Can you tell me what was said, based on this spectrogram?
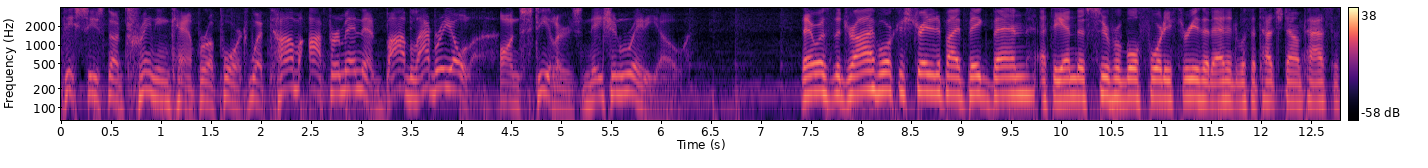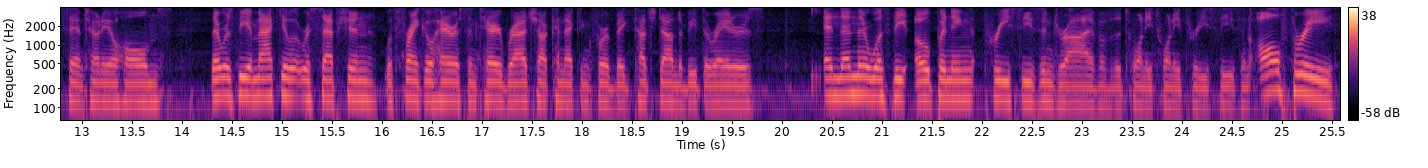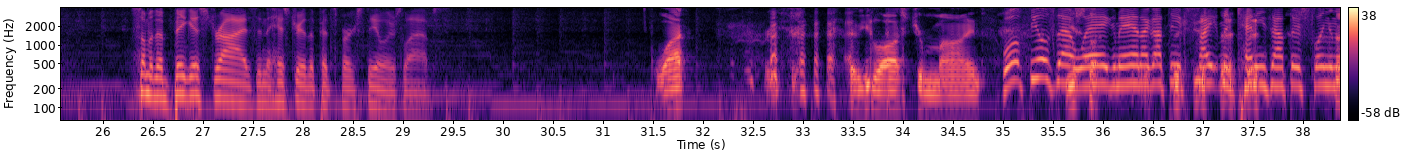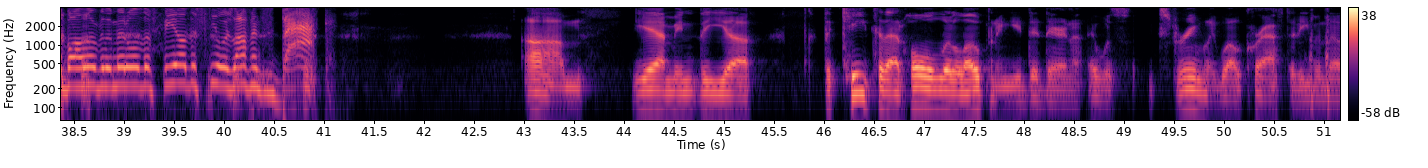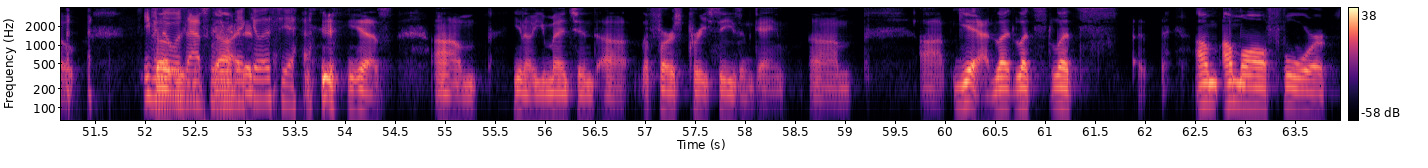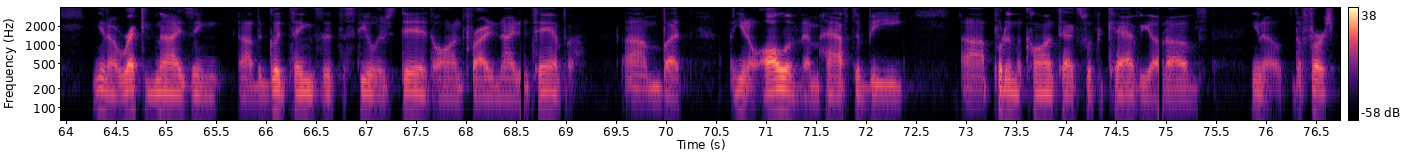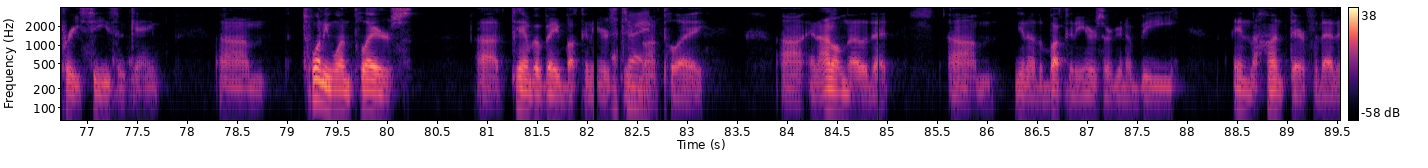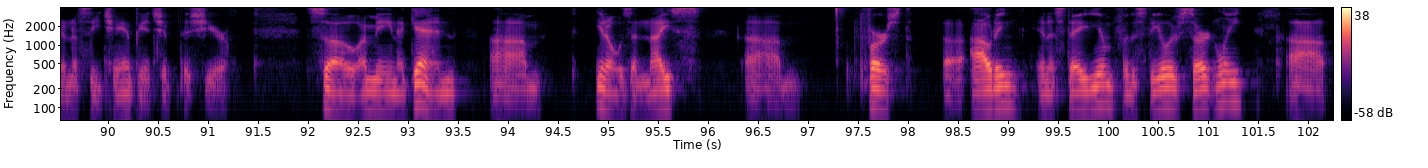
This is the Training Camp Report with Tom Opferman and Bob Labriola on Steelers Nation Radio. There was the drive orchestrated by Big Ben at the end of Super Bowl 43 that ended with a touchdown pass to Santonio Holmes. There was the immaculate reception with Franco Harris and Terry Bradshaw connecting for a big touchdown to beat the Raiders. And then there was the opening preseason drive of the 2023 season. All three, some of the biggest drives in the history of the Pittsburgh Steelers labs. What? Have you lost your mind? Well, it feels that you way, man. I got the excitement. Kenny's out there slinging the ball over the middle of the field. The Steelers' offense is back. Um, yeah, I mean the uh, the key to that whole little opening you did there, and it was extremely well crafted, even though even totally though it was absolutely ridiculous. Yeah. yes. Um, you know, you mentioned uh, the first preseason game. Um, uh, yeah, let, let's let's. I'm I'm all for you know recognizing uh, the good things that the Steelers did on Friday night in Tampa, um, but you know all of them have to be uh, put in the context with the caveat of you know the first preseason game. Um, 21 players, uh, Tampa Bay Buccaneers That's did right. not play, uh, and I don't know that um, you know the Buccaneers are going to be in the hunt there for that NFC championship this year. So, I mean, again, um, you know, it was a nice um, first uh, outing in a stadium for the Steelers, certainly. Uh,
